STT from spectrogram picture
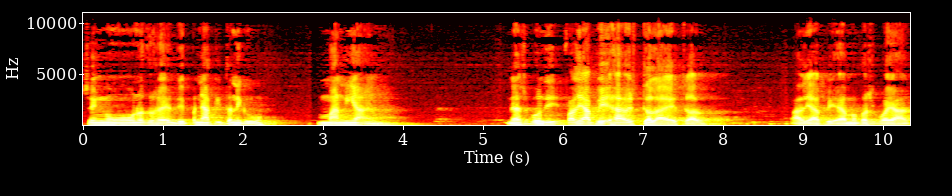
sing ngono terus ae di penyakitan iku mania. Nah sepundi? Fal yabiha wis dol ae dol. Fal yabiha mongko supaya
